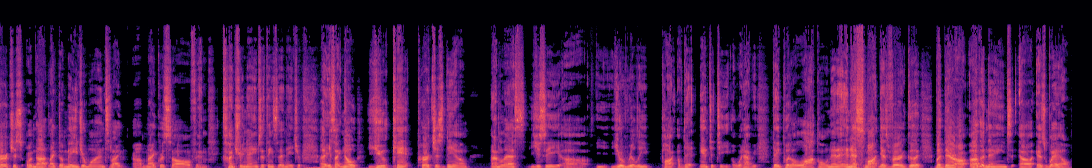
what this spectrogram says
purchased or not, like the major ones like uh, Microsoft and country names and things of that nature. Uh, it's like, no, you can't purchase them unless you see, uh, you're really part of that entity or what have you. They put a lock on that and that's smart. That's very good. But there are other names, uh, as well,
